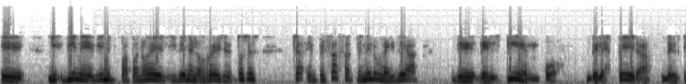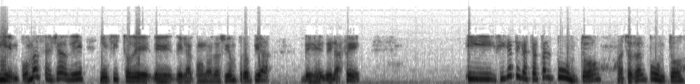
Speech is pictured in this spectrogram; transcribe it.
eh, y viene, viene Papá Noel y vienen los reyes, entonces ya empezás a tener una idea de, del tiempo, de la espera del tiempo, más allá de, insisto, de, de, la connotación propia de, la fe. Y fíjate que hasta tal punto, hasta tal punto,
